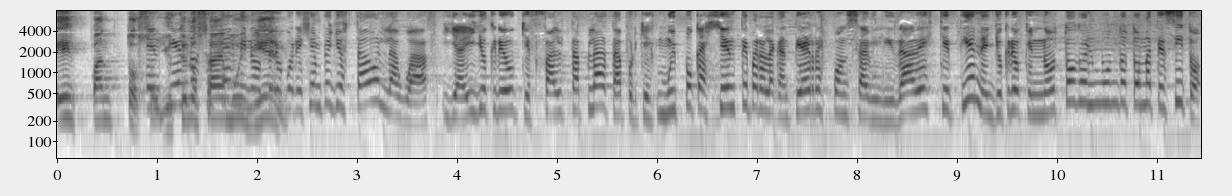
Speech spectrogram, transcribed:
espantoso y usted lo sabe muy bien. Pero, por ejemplo, yo he estado en la UAF y ahí yo creo que falta plata porque es muy poca gente para la cantidad de responsabilidades que tienen. Yo creo que no todo el mundo toma tecito.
